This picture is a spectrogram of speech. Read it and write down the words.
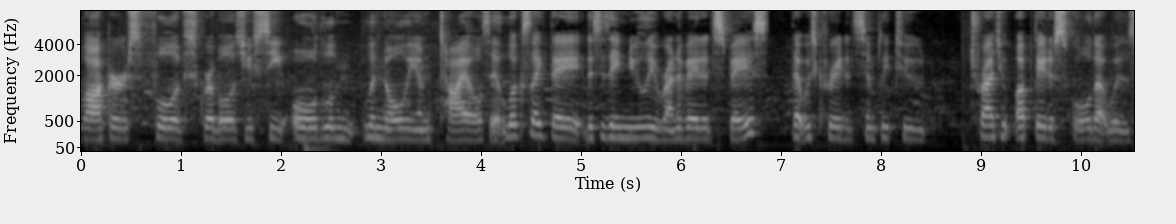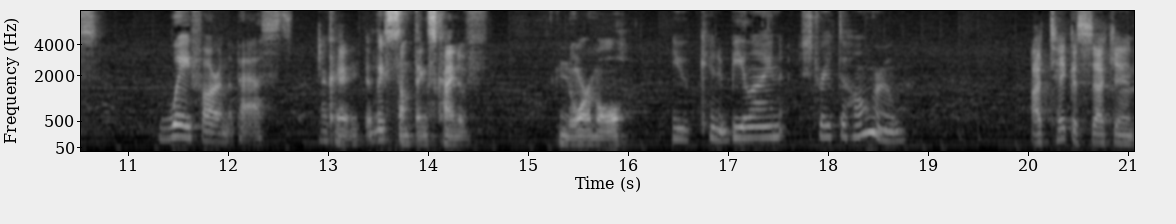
Lockers full of scribbles. You see old lin- linoleum tiles. It looks like they this is a newly renovated space that was created simply to try to update a school that was way far in the past. Okay, at least something's kind of normal. You can beeline straight to homeroom. I take a second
